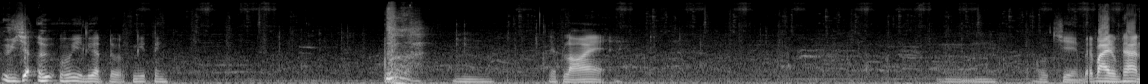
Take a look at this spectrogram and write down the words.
เอ้ยเอยเอ้ยเลือดเดือดนิดนึง รียบร้อยอโอเค บ๊ายบายทุกท่าน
